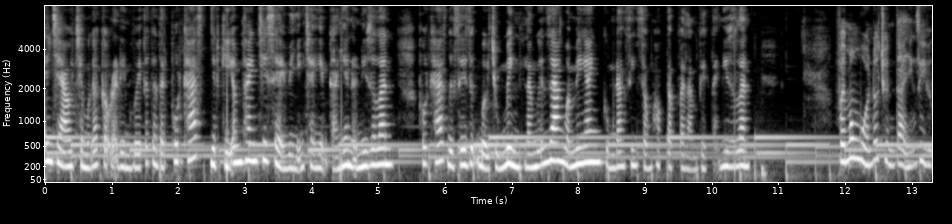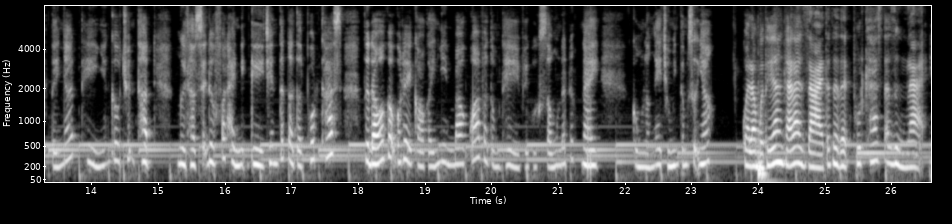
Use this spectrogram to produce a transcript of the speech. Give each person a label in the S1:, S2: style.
S1: Xin chào, chào mừng các cậu đã đến với Tất Tần Tật Podcast, nhật ký âm thanh chia sẻ về những trải nghiệm cá nhân ở New Zealand. Podcast được xây dựng bởi chúng mình là Nguyễn Giang và Minh Anh cùng đang sinh sống, học tập và làm việc tại New Zealand.
S2: Với mong muốn được truyền tải những gì thực tế nhất thì những câu chuyện thật, người thật sẽ được phát hành định kỳ trên Tất Tần Tật Podcast. Từ đó các cậu có thể có cái nhìn bao quát và tổng thể về cuộc sống đất nước này. Cùng lắng nghe chúng mình tâm sự nhé.
S1: Quả là một thời gian khá là dài Tất Tần Tật Podcast đã dừng lại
